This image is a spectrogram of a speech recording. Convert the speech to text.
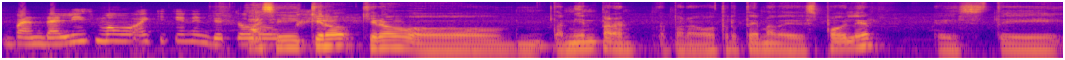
vandalismo, aquí tienen de todo. Ah, sí, quiero, quiero también para, para otro tema de spoiler, este,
